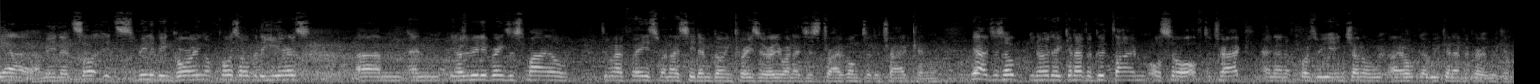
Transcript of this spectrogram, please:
Yeah, I mean, it's uh, it's really been growing, of course, over the years, um, and you know, it really brings a smile to my face when I see them going crazy already when I just drive onto the track and yeah I just hope you know they can have a good time also off the track and then of course we in general I hope that we can have a great weekend.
